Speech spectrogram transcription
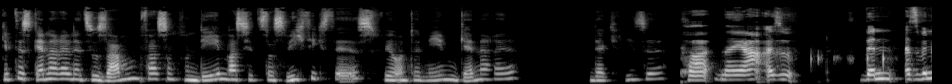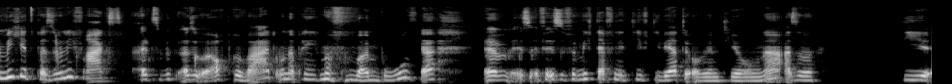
gibt es generell eine Zusammenfassung von dem, was jetzt das Wichtigste ist für Unternehmen generell in der Krise? Boah, naja, also wenn, also wenn du mich jetzt persönlich fragst, als also auch privat, unabhängig mal von meinem Beruf, ja, ähm, ist, ist für mich definitiv die Werteorientierung. Ne? Also die,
